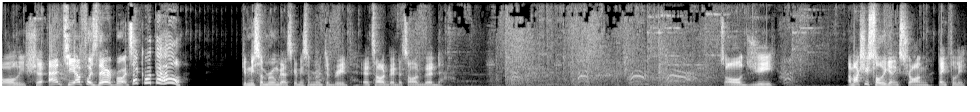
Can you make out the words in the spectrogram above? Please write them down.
Holy shit. And TF was there, bro. It's like, what the hell? Give me some room, guys. Give me some room to breathe. It's all good. It's all good. It's all G. I'm actually slowly getting strong, thankfully.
